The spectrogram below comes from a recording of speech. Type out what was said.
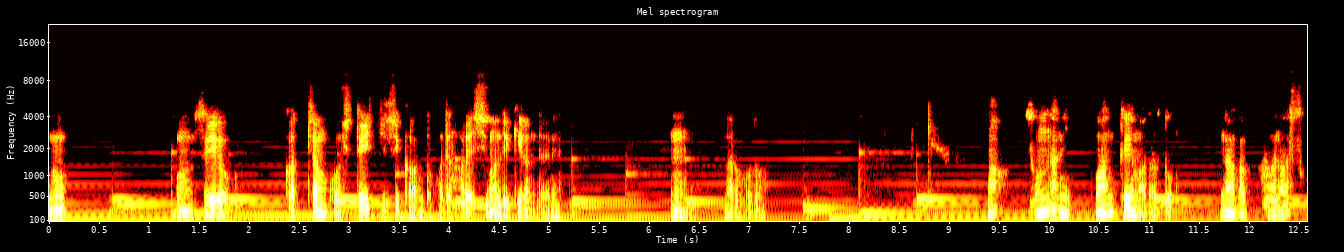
の音声をガッチャンコして1時間とかで配信はできるんだよね。うん、なるほど。まあ、そんなにワンテーマだと長く話す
